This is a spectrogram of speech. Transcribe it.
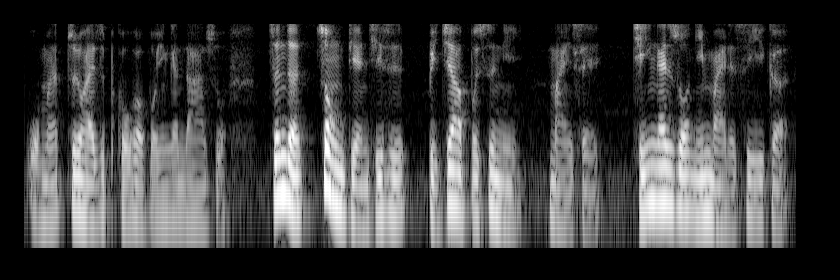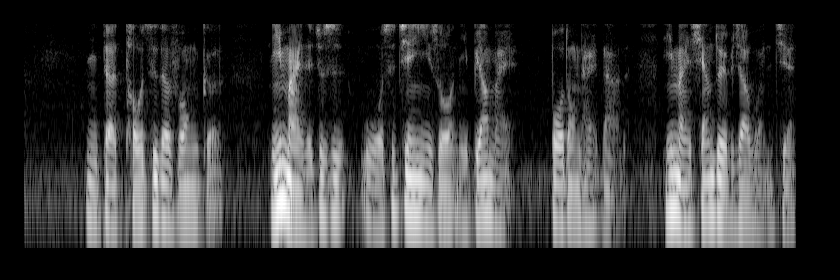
我们最后还是口口播音跟大家说，真的重点其实比较不是你买谁，其实应该是说你买的是一个你的投资的风格，你买的就是我是建议说你不要买波动太大的，你买相对比较稳健。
